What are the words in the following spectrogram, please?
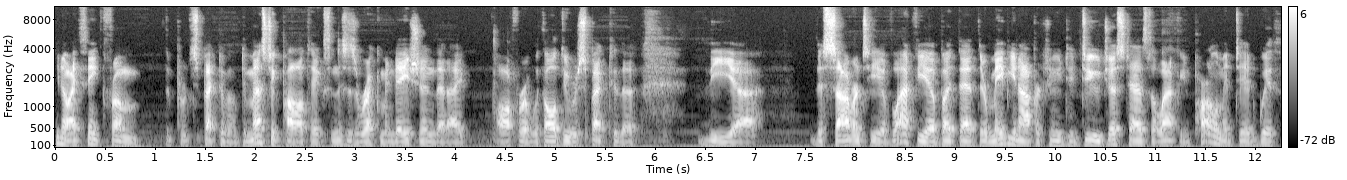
you know, I think from the perspective of domestic politics, and this is a recommendation that I offer with all due respect to the the uh, the sovereignty of Latvia, but that there may be an opportunity to do just as the Latvian parliament did with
